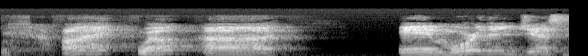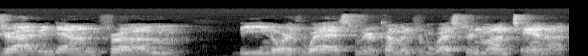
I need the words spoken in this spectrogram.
All right. Well, uh, in more than just driving down from the northwest, we were coming from western Montana.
